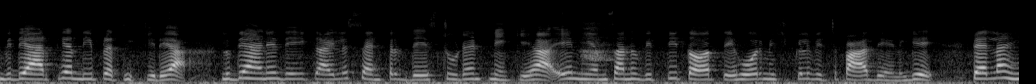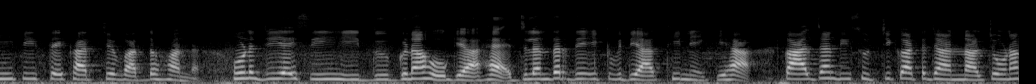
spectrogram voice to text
ਵਿਦਿਆਰਥੀਆਂ ਦੀ ਪ੍ਰਤੀਕਿਰਿਆ। ਲੁਧਿਆਣੇ ਦੇ ਇੱਕ ਆਈਲੈਟਸ ਸੈਂਟਰ ਦੇ ਸਟੂਡੈਂਟ ਨੇ ਕਿਹਾ, ਇਹ ਨਿਯਮ ਸਾਨੂੰ ਵਿੱਤੀ ਤੌਰ ਤੇ ਹੋਰ ਮੁਸ਼ਕਲ ਵਿੱਚ ਪਾ ਦੇਣਗੇ। ਪਹਿਲਾਂ ਹੀ ਫੀਸ ਤੇ ਖਰਚ ਵੱਧ ਹਨ। ਹੁਣ ਜੀਆਈਸੀ ਹੀ ਦੁੱਗਣਾ ਹੋ ਗਿਆ ਹੈ। ਜਲੰਧਰ ਦੇ ਇੱਕ ਵਿਦਿਆਰਥੀ ਨੇ ਕਿਹਾ, ਕਾਲਜਾਂ ਦੀ ਸੂਚੀ ਘਟ ਜਾਣ ਨਾਲ ਚੋਣਾਂ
